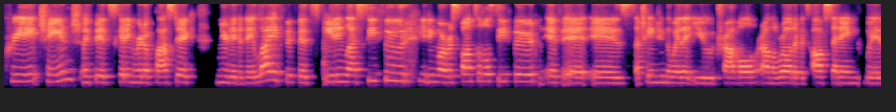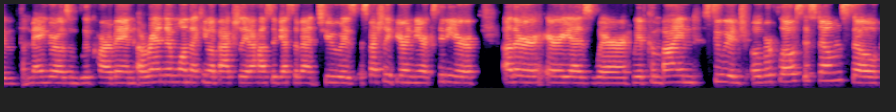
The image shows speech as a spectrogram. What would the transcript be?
create change. If it's getting rid of plastic in your day to day life, if it's eating less seafood, eating more responsible seafood, if it is changing the way that you travel around the world, if it's offsetting with mangroves and blue carbon. A random one that came up actually at a House of Yes event too is especially if you're in New York City or other areas where we have combined sewage overflow systems. So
